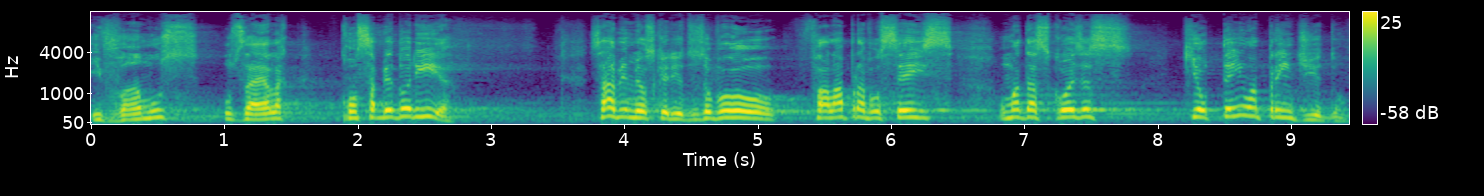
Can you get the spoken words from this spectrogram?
e vamos usar ela com sabedoria. Sabe, meus queridos, eu vou falar para vocês uma das coisas que eu tenho aprendido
